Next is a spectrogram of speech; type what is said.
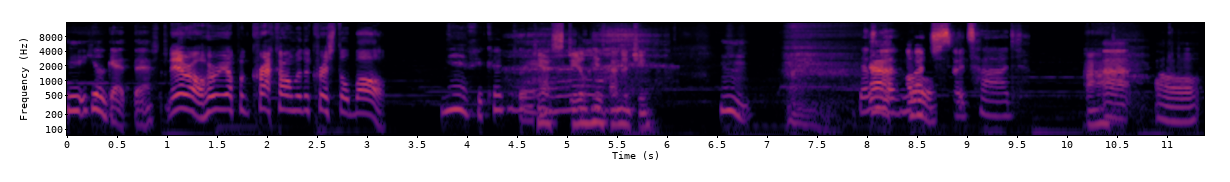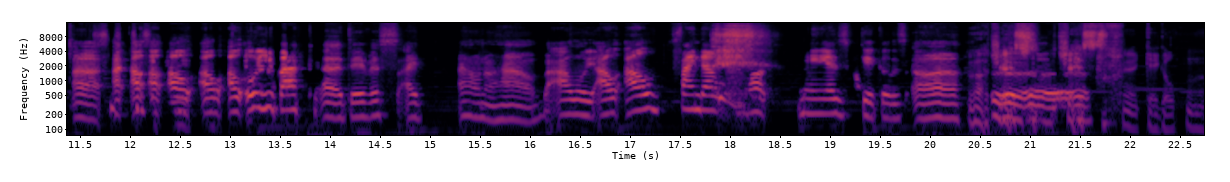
He, he'll get there. Nero, hurry up and crack on with the crystal ball. Yeah, if you could, please. Yeah, steal his energy. Hmm. Doesn't Uh, have much, oh. so it's hard. Ah, Uh, oh, uh, I, I'll, I'll, I'll, I'll, I'll owe you back, uh, Davis. I, I don't know how, but I'll owe you. I'll, I'll find out what Mania's giggle is. Uh, Oh, chess, Uh, chess. Uh, giggle. Mm,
